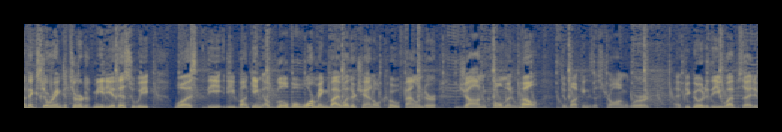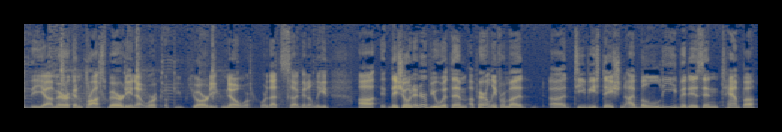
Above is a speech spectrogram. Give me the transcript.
A big story in conservative media this week was the debunking of global warming by Weather Channel co founder John Coleman. Well, debunking is a strong word. If you go to the website of the American Prosperity Network, if you, you already know where, where that's uh, going to lead, uh, they show an interview with him, apparently from a, a TV station, I believe it is in Tampa,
